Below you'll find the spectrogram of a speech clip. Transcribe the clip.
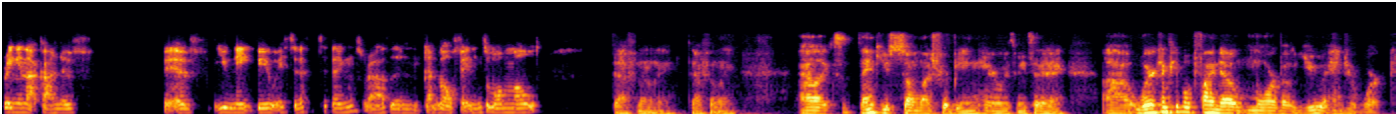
bringing that kind of bit of unique beauty to, to things rather than kind of all fitting into one mold definitely, definitely. Alex, thank you so much for being here with me today. Uh, where can people find out more about you and your work?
